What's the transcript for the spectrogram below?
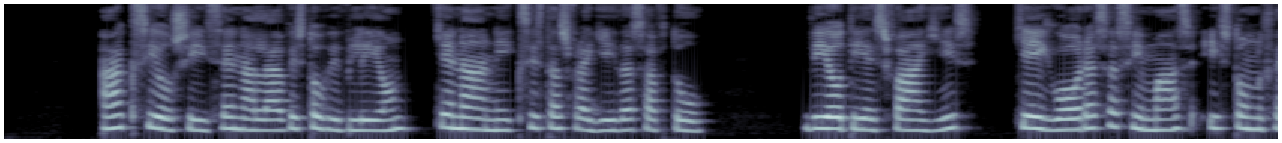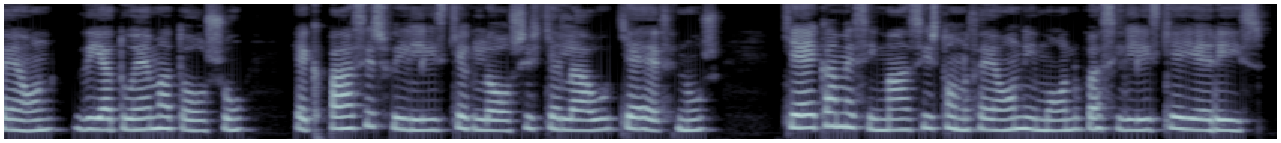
«Άξιος είσαι να λάβεις το βιβλίο και να ανοίξεις τα σφραγίδας αυτού, διότι εσφάγεις και η γόρα σας ημάς εις των Θεών δια του αίματός σου, εκ πάσης φυλής και γλώσσης και λαού και έθνους, και έκαμε σημάσεις των Θεών ημών βασιλείς και ιερείς.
